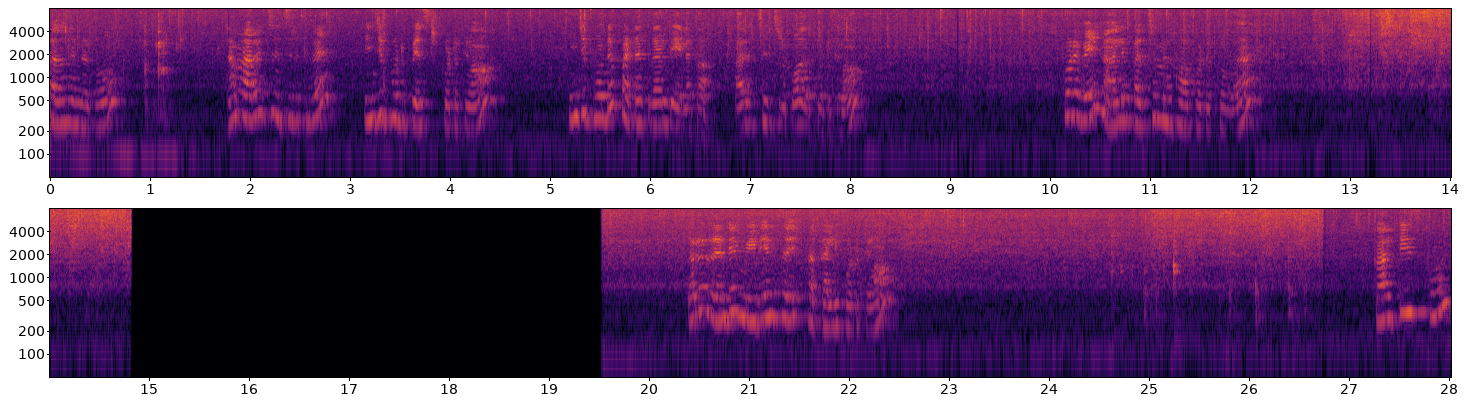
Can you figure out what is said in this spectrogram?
வதங்கினதும் நம்ம அரைச்சி வச்சுருக்கிற இஞ்சி பூண்டு பேஸ்ட் போட்டுக்கலாம். இஞ்சி பூண்டு பட்டை கிராம்பு ஏலக்காய் அரைச்சி வச்சுருக்கோம். அதை போட்டுக்கலாம் கூடவே நாலு பச்சை மிளகாய் போட்டுக்கோங்க. ஒரு ரெண்டு மீடியம் சைஸ் தக்காளி போட்டுக்கலாம். கால் டீஸ்பூன்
